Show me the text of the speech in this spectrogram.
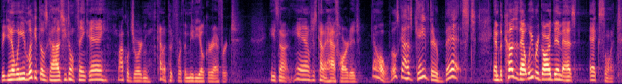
But you know, when you look at those guys, you don't think, hey, eh, Michael Jordan kind of put forth a mediocre effort. He's not, yeah, I'm just kind of half hearted. No, those guys gave their best. And because of that, we regard them as excellent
